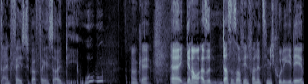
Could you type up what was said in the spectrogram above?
Dein Face über Face ID. Wup, wup. Okay. Äh, genau, also das ist auf jeden Fall eine ziemlich coole Idee.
